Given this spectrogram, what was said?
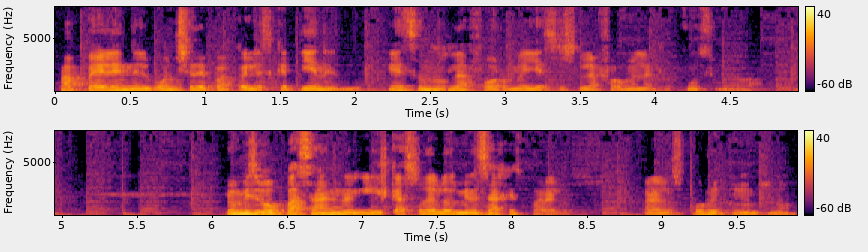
papel en el bonche de papeles que tienen. Eso no es la forma y eso es la forma en la que funcionaba. Lo mismo pasa en el caso de los mensajes para los, para los currículums, ¿no?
